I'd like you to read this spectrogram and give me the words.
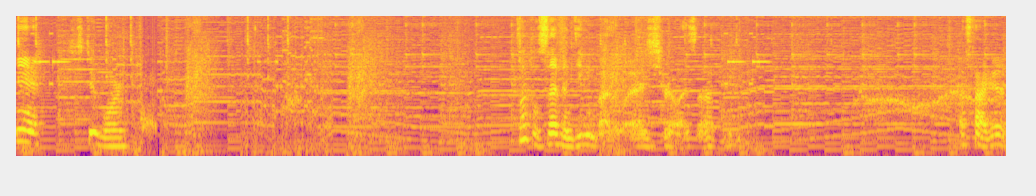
Yeah, just do one. Level 17, by the way, I just realized that. That's not good.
